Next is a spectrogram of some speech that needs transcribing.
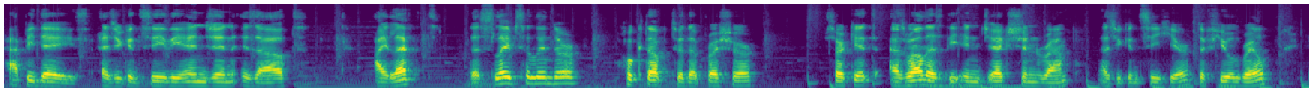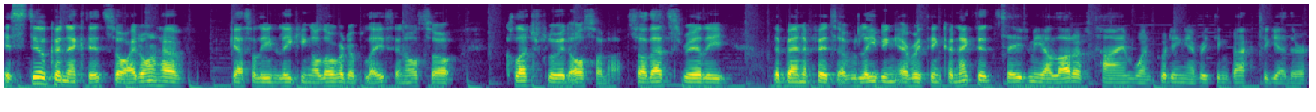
Happy days. As you can see, the engine is out. I left the slave cylinder hooked up to the pressure circuit as well as the injection ramp. As you can see here, the fuel rail is still connected, so I don't have gasoline leaking all over the place and also clutch fluid also not. So that's really the benefits of leaving everything connected. Save me a lot of time when putting everything back together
